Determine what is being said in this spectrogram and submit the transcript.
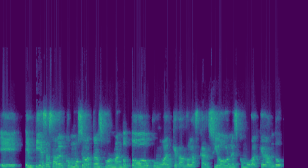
eh, empiezas a ver cómo se va transformando todo, cómo van quedando las canciones, cómo va quedando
